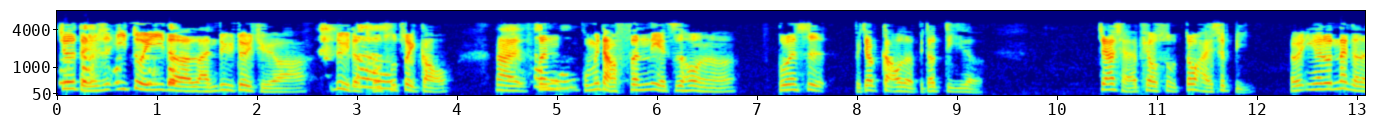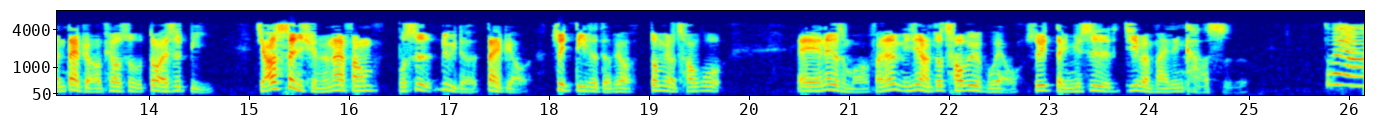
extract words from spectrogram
就是等于是一对一的蓝绿对决啊，绿的投出最高。那分国民党分裂之后呢，不论是比较高的、比较低的，加起来票数都还是比，呃，应该说那个人代表的票数都还是比，只要胜选的那方不是绿的代表，最低的得票都没有超过哎，那个什么，反正民进党都超越不了，所以等于是基本盘已经卡死了。对啊，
